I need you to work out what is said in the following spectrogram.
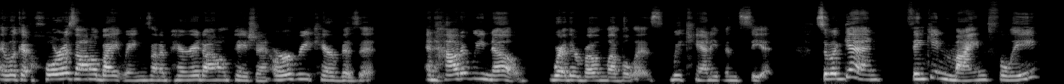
I look at horizontal bite wings on a periodontal patient or a recare visit, and how do we know where their bone level is? We can't even see it. So again, thinking mindfully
